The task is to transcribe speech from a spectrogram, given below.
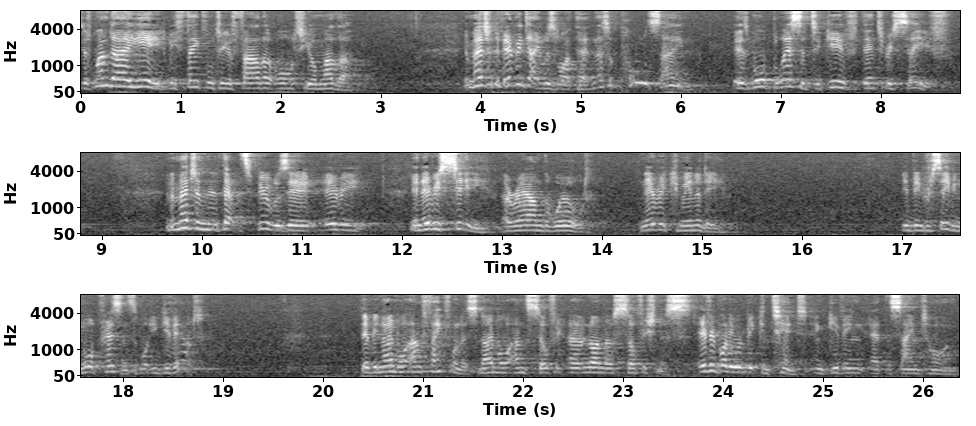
Just one day a year, you can be thankful to your father or to your mother. Imagine if every day was like that, and that's what Paul is saying. It is more blessed to give than to receive. And imagine if that spirit was there every, in every city around the world, in every community. You'd be receiving more presents than what you give out. There'd be no more unthankfulness, no more, unselfish, uh, no more selfishness. Everybody would be content and giving at the same time.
